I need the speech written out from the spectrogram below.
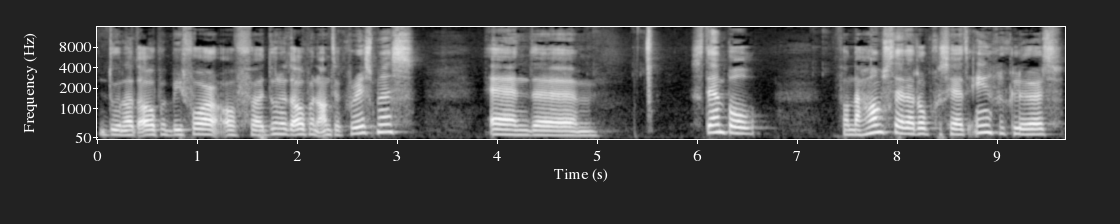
Doe het open before of uh, doe het open until Christmas. En de ehm, stempel van de hamster erop gezet, ingekleurd.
